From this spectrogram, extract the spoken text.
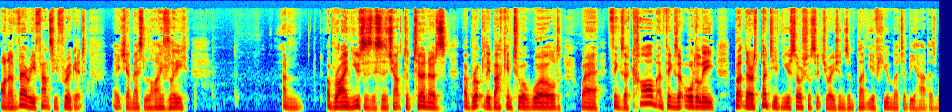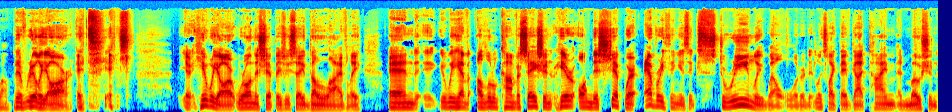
on a very fancy frigate, HMS Lively. And O'Brian uses this as a chance to turn us abruptly back into a world where things are calm and things are orderly, but there is plenty of new social situations and plenty of humor to be had as well. There really are. It's it's you know, here we are. We're on the ship, as you say, the Lively, and uh, we have a little conversation here on this ship where everything is extremely well ordered. It looks like they've got time and motion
